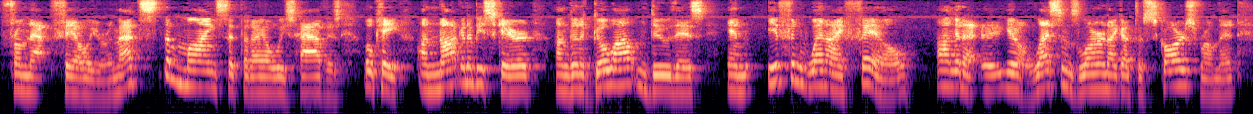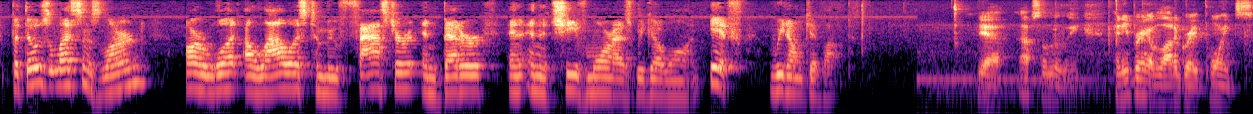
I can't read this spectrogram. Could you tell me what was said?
from that failure. And that's the mindset that I always have is okay, I'm not going to be scared. I'm going to go out and do this. And if and when I fail, I'm going to, uh, you know, lessons learned, I got the scars from it. But those lessons learned are what allow us to move faster and better and, and achieve more as we go on if we don't give up. Yeah, absolutely. And you bring up a lot of great points.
